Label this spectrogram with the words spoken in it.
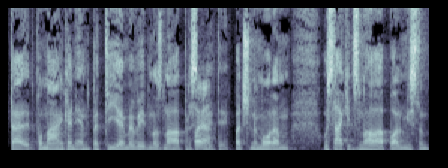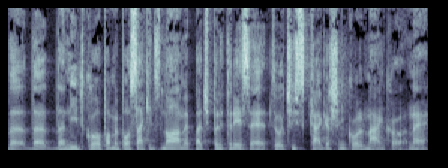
ta pomankanje empatije me vedno znova preseneti. Ja. pač ne morem vsakič znova, pa mislim, da, da, da ni tako, pa me pa vsakič znova me pač pretrese, to čist kakršen koli manjko. Ne.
